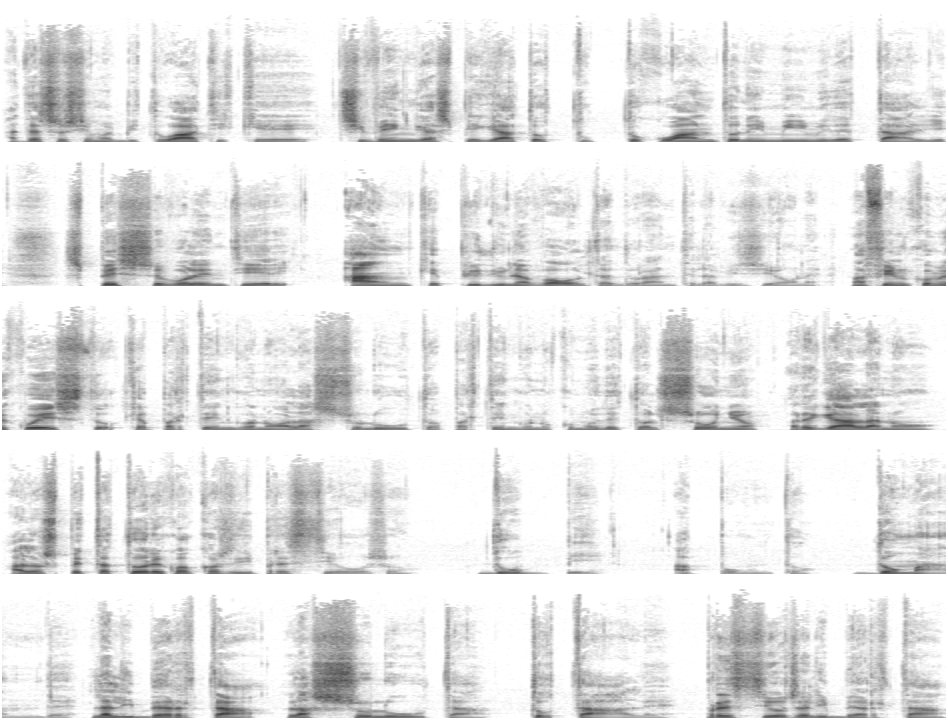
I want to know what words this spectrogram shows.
Adesso siamo abituati che ci venga spiegato tutto quanto nei minimi dettagli, spesso e volentieri anche più di una volta durante la visione. Ma film come questo, che appartengono all'assoluto, appartengono come ho detto al sogno, regalano allo spettatore qualcosa di prezioso. Dubbi, appunto, domande, la libertà, l'assoluta, totale, preziosa libertà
